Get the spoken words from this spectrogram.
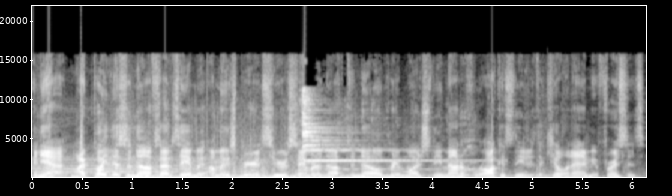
And yeah, I've played this enough, so I'd say I'm, I'm experienced Serious Samurai enough to know pretty much the amount of rockets needed to kill an enemy. For instance,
